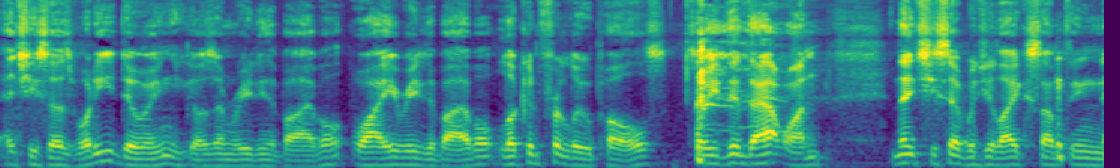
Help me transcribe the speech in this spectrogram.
and she says, "What are you doing?" He goes, "I'm reading the Bible." Why are you reading the Bible? Looking for loopholes. So he did that one, and then she said, "Would you like something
